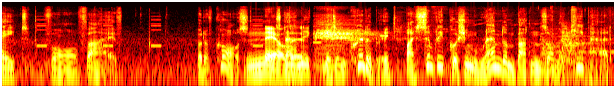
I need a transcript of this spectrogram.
2845. But of course, Nailed Stanley, it. yet incredibly, by simply pushing random buttons on the keypad,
